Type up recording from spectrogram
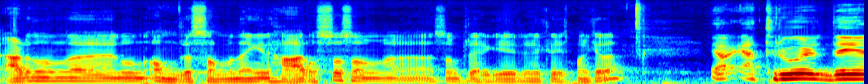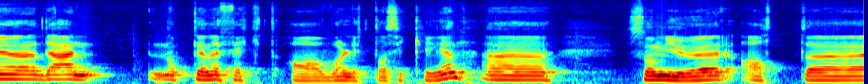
er det noen, noen, andre sammenhenger her også som, som preger kredittmarkedet? Ja, jeg tror det, det er nok en effekt av valutasikringen eh, som gjør at eh,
